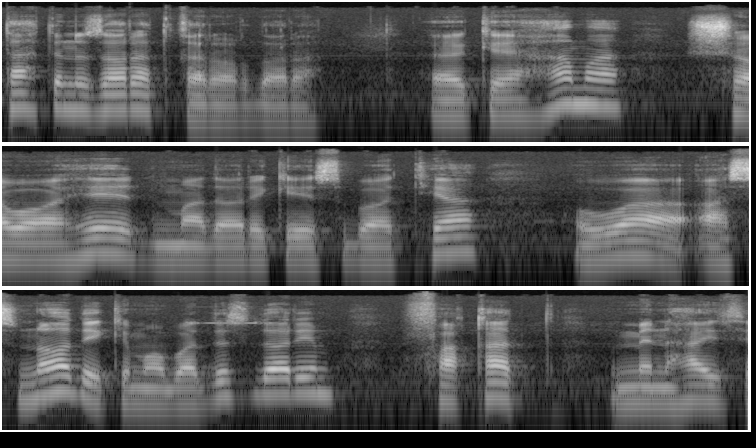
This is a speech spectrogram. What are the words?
تحت نظارت قرار داره که همه شواهد مدارک اثباتیه و اسنادی که ما به دست داریم فقط من حیث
